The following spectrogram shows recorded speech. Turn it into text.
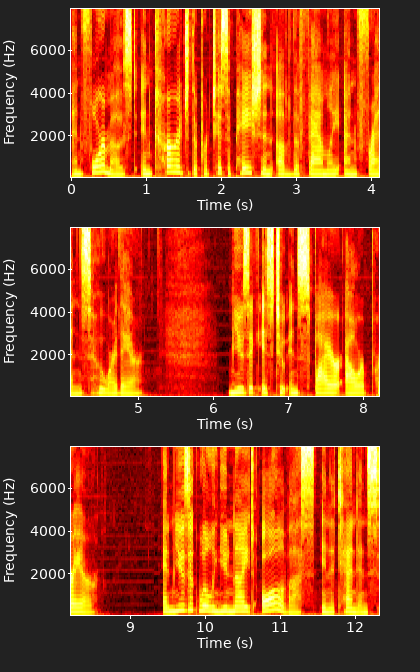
and foremost encourage the participation of the family and friends who are there. Music is to inspire our prayer. And music will unite all of us in attendance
